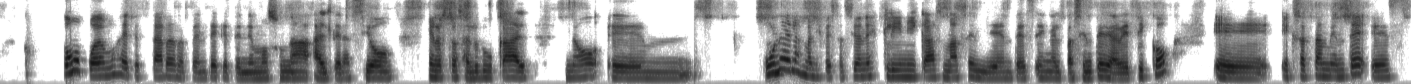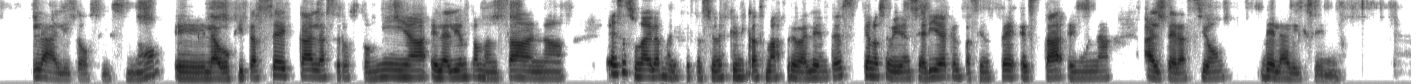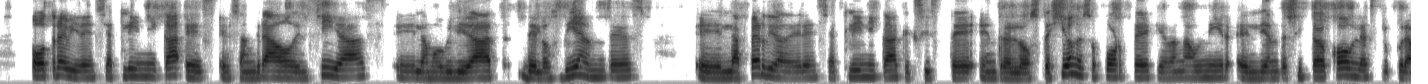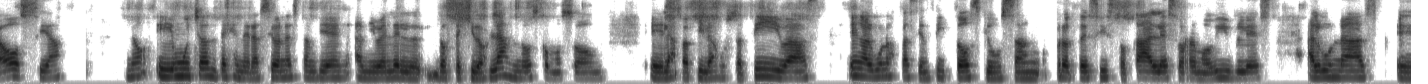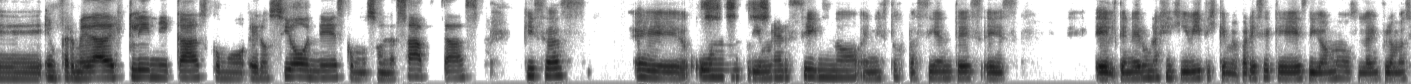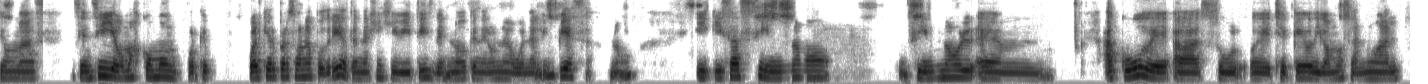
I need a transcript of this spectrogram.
¿Cómo podemos detectar de repente que tenemos una alteración en nuestra salud bucal, ¿no? Em, una de las manifestaciones clínicas más evidentes en el paciente diabético eh, exactamente es la halitosis, ¿no? Eh, la boquita seca, la serostomía, el aliento a manzana. Esa es una de las manifestaciones clínicas más prevalentes que nos evidenciaría que el paciente está en una alteración de la glicemia. Otra evidencia clínica es el sangrado de encías, eh, la movilidad de los dientes, eh, la pérdida de herencia clínica que existe entre los tejidos de soporte que van a unir el dientecito con la estructura ósea, ¿no? y muchas degeneraciones también a nivel de los tejidos blandos, como son eh, las papilas gustativas, en algunos pacientitos que usan prótesis totales o removibles, algunas eh, enfermedades clínicas como erosiones, como son las aftas. Quizás eh, un primer signo en estos pacientes es el tener una gingivitis, que me parece que es, digamos, la inflamación más sencilla o más común, porque cualquier persona podría tener gingivitis de no tener una buena limpieza, ¿no? Y quizás si no, si no em, acude a su eh, chequeo, digamos, anual,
